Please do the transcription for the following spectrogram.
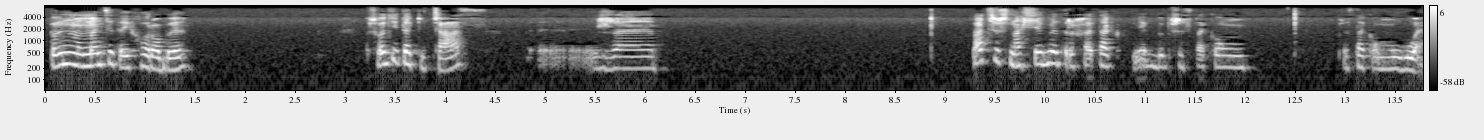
W pewnym momencie tej choroby przychodzi taki czas, e, że patrzysz na siebie trochę tak jakby przez taką, przez taką mgłę.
